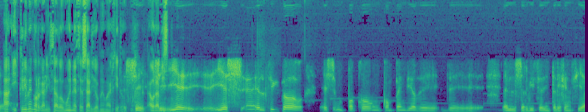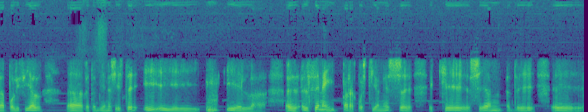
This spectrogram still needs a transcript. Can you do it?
Eh. Ah, y crimen organizado, muy necesario, me imagino. Sí, ahora mismo. Y, y, es el CIGO es un poco un compendio de, de el servicio de inteligencia policial uh, que también existe y, y, y el uh, el, CNI para cuestiones eh, que sean de, eh,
